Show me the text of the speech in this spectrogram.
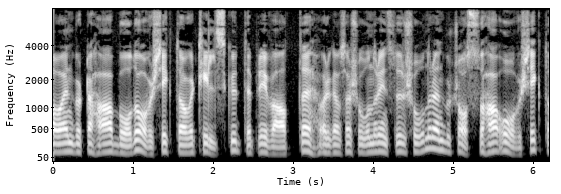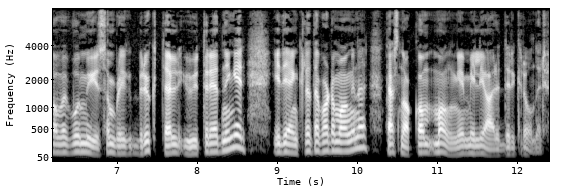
Og en burde ha både oversikt over tilskudd til private organisasjoner og institusjoner, og en burde også ha oversikt over hvor mye som blir brukt til utredninger i de enkelte departementene. Det er snakk om mange milliarder kroner.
